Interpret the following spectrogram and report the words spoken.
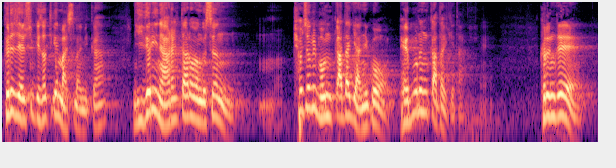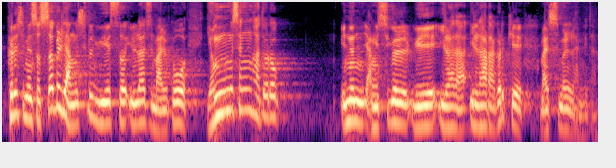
그래서 예수님께서 어떻게 말씀합니까? 니들이 나를 따라온 것은 표적을 본 까닭이 아니고 배부른 까닭이다. 그런데 그러시면서 썩을 양식을 위해서 일하지 말고 영생하도록 있는 양식을 위해 일하라, 일하라 그렇게 말씀을 합니다.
